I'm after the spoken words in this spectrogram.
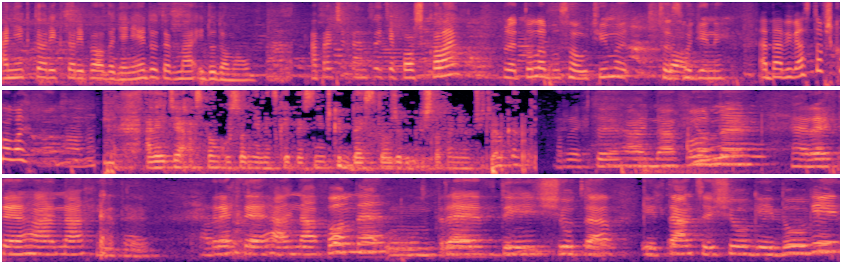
A niektorí, ktorí po obede nejdu, tak ma idú domov. A prečo tancujete po škole? Preto, lebo sa učíme cez hodiny. A baví vás to v škole? A viete aspoň kúsok nemeckej pesničky bez toho, že by prišla pani učiteľka? Rechte na vorne, rechte na hinten. Rechte na vorne und treff die Shooter. Ich tanze Shugi Dugi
